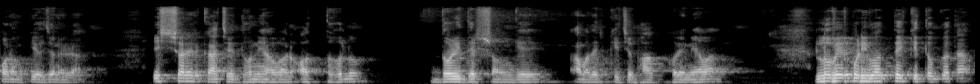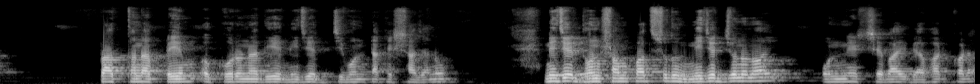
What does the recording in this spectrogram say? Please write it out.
পরম প্রিয়জনেরা, ঈশ্বরের কাছে ধনী হওয়ার অর্থ হলো, দরিদ্রের সঙ্গে আমাদের কিছু ভাগ করে নেওয়া, লোভের পরিবর্তে কৃতজ্ঞতা, প্রার্থনা, প্রেম ও করুণা দিয়ে নিজের জীবনটাকে সাজানো। নিজের ধন সম্পদ শুধু নিজের জন্য নয়, অন্যের সেবায় ব্যবহার করা।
